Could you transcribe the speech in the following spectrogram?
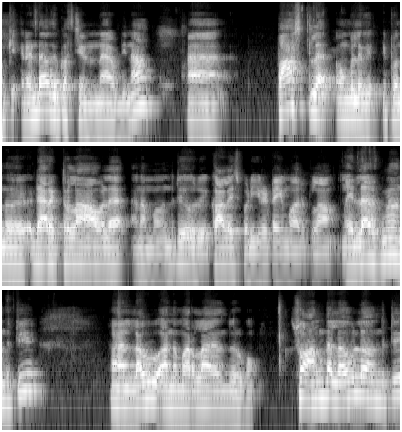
ஓகே ரெண்டாவது கொஸ்டின் என்ன அப்படின்னா பாஸ்ட்ல உங்களுக்கு இப்போ இந்த டேரக்டர்லாம் ஆகலை நம்ம வந்துட்டு ஒரு காலேஜ் படிக்கிற டைமாக இருக்கலாம். எல்லாருக்குமே வந்துட்டு லவ் அந்த மாதிரிலாம் இருந்திருக்கும். ஸோ அந்த லவ்ல வந்துட்டு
